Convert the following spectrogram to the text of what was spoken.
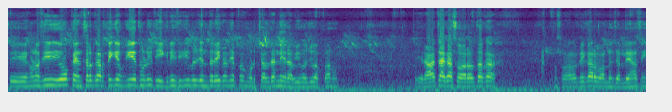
ਤੇ ਹੁਣ ਅਸੀਂ ਉਹ ਕੈਨਸਲ ਕਰਤੀ ਕਿਉਂਕਿ ਇਹ ਥੋੜੀ ਠੀਕ ਨਹੀਂ ਸੀਗੀ ਬਲਜਿੰਦਰ ਇਹ ਕਹਿੰਦੇ ਆਪਾਂ ਮੁੜ ਚੱਲਦੇ ਹਨੇਰਾ ਵੀ ਹੋ ਜੂ ਆਪਾਂ ਨੂੰ। ਤੇ ਰਾਹ ਚ ਹੈਗਾ ਸੌਰਵ ਦਾ ਘਰ। ਸੌਰਵ ਦੇ ਘਰ ਵੱਲ ਨੂੰ ਚੱਲੇ ਹਾਂ ਅਸੀਂ।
